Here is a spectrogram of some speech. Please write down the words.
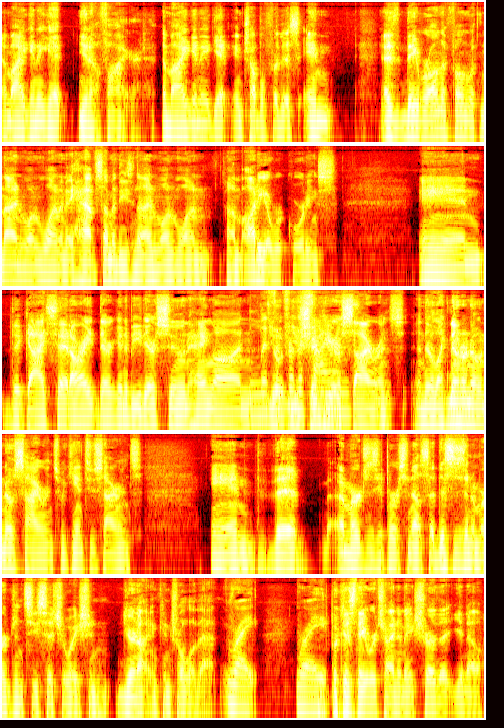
am I going to get, you know, fired? Am I going to get in trouble for this? And as they were on the phone with 911, and they have some of these 911 um, audio recordings. And the guy said, "All right, they're going to be there soon. Hang on. You- you should hear sirens." sirens." And they're like, "No, no, no, no sirens. We can't do sirens." And the emergency personnel said, "This is an emergency situation. You're not in control of that." Right. Right. Because they were trying to make sure that you know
